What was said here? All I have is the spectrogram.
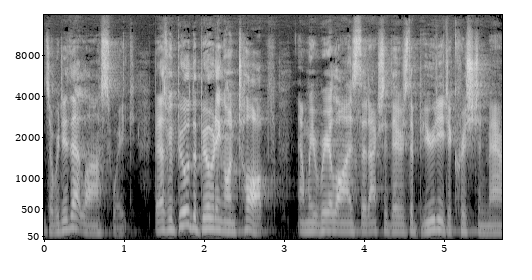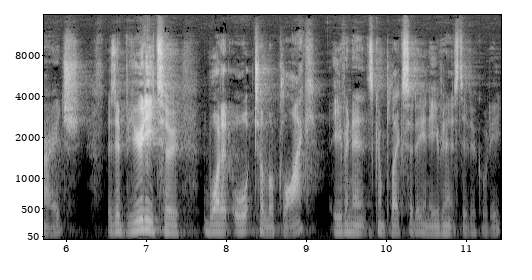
So we did that last week. But as we build the building on top and we realize that actually there's the beauty to Christian marriage, there's a beauty to what it ought to look like, even in its complexity and even in its difficulty,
